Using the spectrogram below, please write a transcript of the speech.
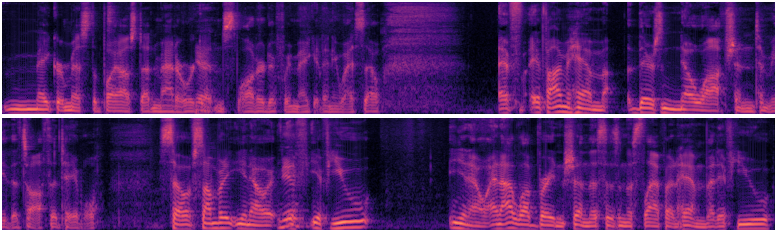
make or miss the playoffs doesn't matter. We're Yeah. getting slaughtered if we make it anyway. So if if I'm him, there's no option to me that's off the table. So if somebody, you know, Yeah. if if you, you know, and I love Brayden Schenn, this isn't a slap at him, but if you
